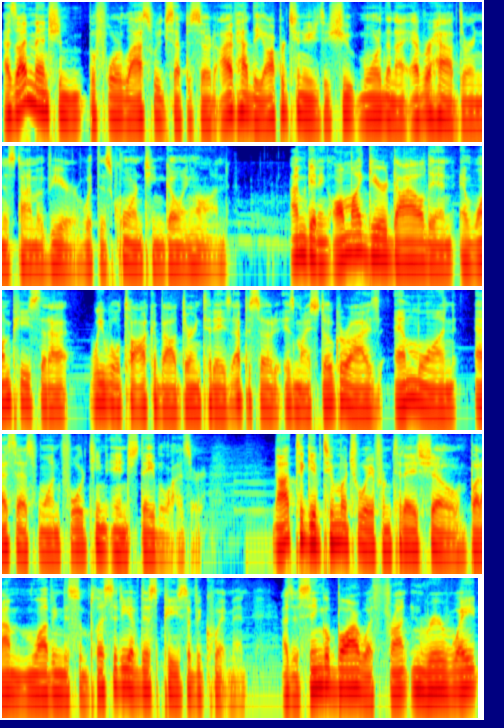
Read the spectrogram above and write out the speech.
As I mentioned before last week's episode, I've had the opportunity to shoot more than I ever have during this time of year with this quarantine going on. I'm getting all my gear dialed in, and one piece that I we will talk about during today's episode is my Stokerized M1 SS1 14 inch stabilizer. Not to give too much away from today's show, but I'm loving the simplicity of this piece of equipment. As a single bar with front and rear weight,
